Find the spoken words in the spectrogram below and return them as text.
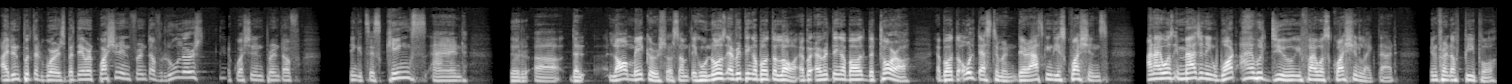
I didn't put that words, but they were questioned in front of rulers. They were questioned in front of, I think it says kings and the, uh, the lawmakers or something who knows everything about the law, about everything about the Torah, about the Old Testament. They're asking these questions. And I was imagining what I would do if I was questioned like that in front of people.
